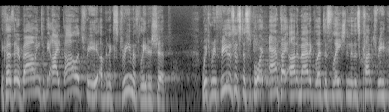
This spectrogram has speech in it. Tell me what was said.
because they're bowing to the idolatry of an extremist leadership which refuses to support anti automatic legislation in this country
